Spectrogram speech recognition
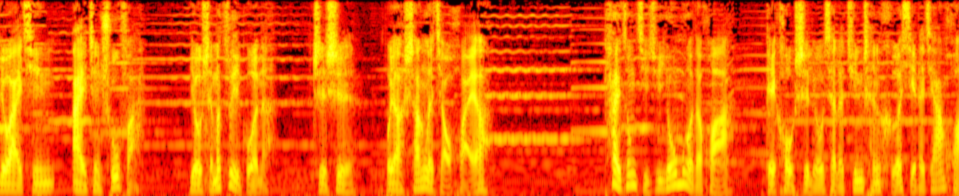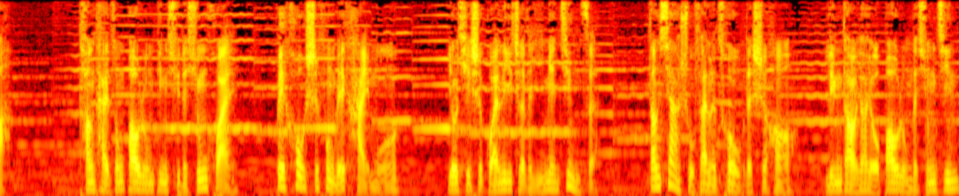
刘爱卿爱朕书法，有什么罪过呢？只是不要伤了脚踝啊。太宗几句幽默的话，给后世留下了君臣和谐的佳话。唐太宗包容并蓄的胸怀，被后世奉为楷模，尤其是管理者的一面镜子。当下属犯了错误的时候，领导要有包容的胸襟，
